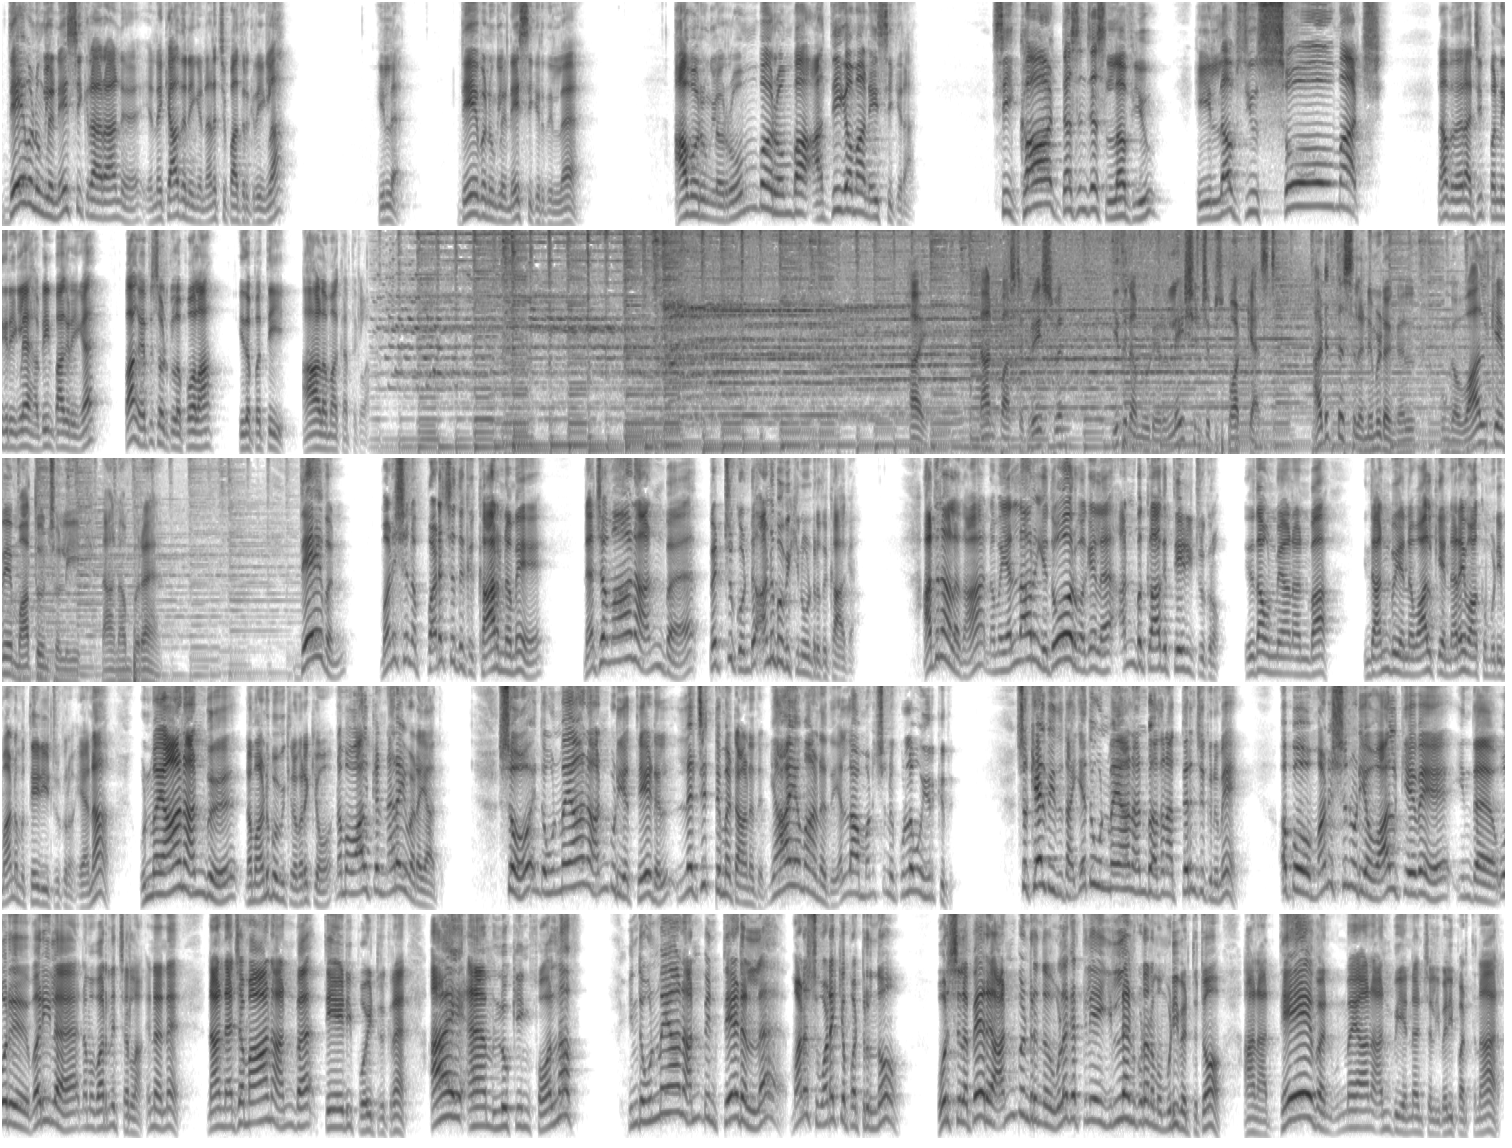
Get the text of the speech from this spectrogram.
தேவன் உங்களை நேசிக்கிறாரான்னு என்னைக்காவது நீங்கள் நினச்சி பார்த்துருக்கிறீங்களா? இல்லை. தேவன் உங்களை நேசிக்கிறது இல்லை. அவர் உங்களை ரொம்ப ரொம்ப அதிகமாக நேசிக்கிறார். See God doesn't just love you he loves you so much நான் பதில் அஜித் பண்ணுகிறீங்களே அப்படின்னு பார்க்குறீங்க. வாங்க எபிசோடுக்குள்ளே போகலாம் இதை பற்றி ஆழமாக கற்றுக்கலாம் ஹாய் நான் பாஸ்டர் கிரேஸ்வன் இது நம்மளுடைய ரிலேஷன்ஷிப்ஸ் பாட்காஸ்ட் அடுத்த சில நிமிடங்கள் உங்கள் வாழ்க்கையவே மாற்றும்னு சொல்லி நான் நம்புகிறேன் தேவன் மனுஷனை படைச்சதுக்கு காரணமே நிஜமான அன்பை பெற்றுக்கொண்டு அனுபவிக்கணுன்றதுக்காக. அதனால தான் நம்ம எல்லாரும் ஏதோ ஒரு வகையில் அன்புக்காக தேடிட்டு இருக்கிறோம் இதுதான் உண்மையான அன்பா? இந்த அன்பு என்ன வாழ்க்கையை நிறைவாக்க முடியுமான்னு நம்ம தேடிட்டு இருக்கிறோம் ஏன்னா உண்மையான அன்பு நம்ம அனுபவிக்கிற வரைக்கும் நம்ம வாழ்க்கை நிறைவடையாது. ஸோ இந்த உண்மையான அன்புடைய தேடல் லெஜிட்டிமேட் ஆனது நியாயமானது. எல்லா மனுஷனுக்குள்ளவும் இருக்குது. ஸோ கேள்வி இதுதான். எது உண்மையான அன்பு? அதை நான் தெரிஞ்சுக்கணுமே. அப்போது மனுஷனுடைய வாழ்க்கையவே இந்த ஒரு வரியில் நம்ம வர்ணிச்சிடலாம். என்னென்னு நான் நிஜமான அன்பை தேடி போயிட்டுருக்குறேன். ஐ ஆம் லுக்கிங் ஃபார் லவ் இந்த உண்மையான அன்பின் தேடலில் மனசு உடைக்கப்பட்டிருந்தோம். ஒரு சில பேர் அன்புன்ற உலகத்திலே இல்லைன்னு கூட நம்ம முடிவெடுத்துட்டோம். ஆனால் தேவன் உண்மையான அன்பு என்னன்னு சொல்லி வெளிப்படுத்தினார்.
